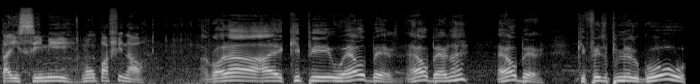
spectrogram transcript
tá em cima e vamos para a final. Agora a equipe o Elber, Elber, né? Elber que fez o primeiro gol,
